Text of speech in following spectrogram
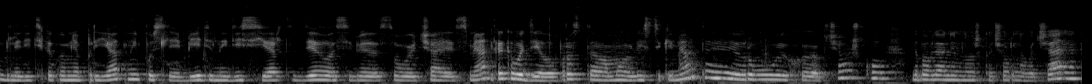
Глядите, какой у меня приятный послеобеденный десерт. Сделала себе свой чай с мятой. Как его делать? Делаю? Просто мою листики мяты, рву их э, в чашку, добавляю немножко черного чая,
